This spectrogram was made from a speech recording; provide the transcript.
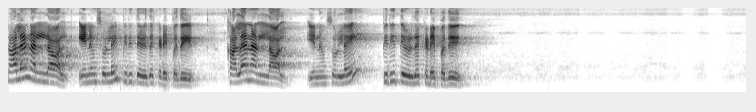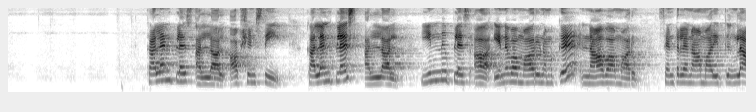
கலநல்லால் எனும் சொல்லை பிரித்தெழுத கிடைப்பது. கலநல்லால் எனும் சொல்லை பிரித்தெழுத கிடைப்பது. கலன் ப்ளஸ் அல்லால் ஆப்ஷன் சி கலன் ப்ளஸ் அல்லால். இன்னு ப்ளஸ் ஆ என்னவா மாறும் நமக்கு? நாவா மாறும். சென்டரில் நா மாறி இருக்குங்களா?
